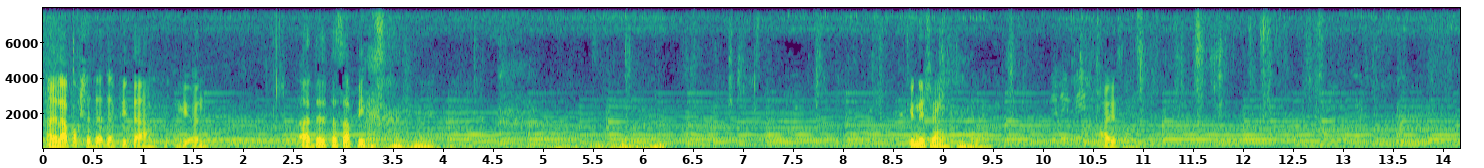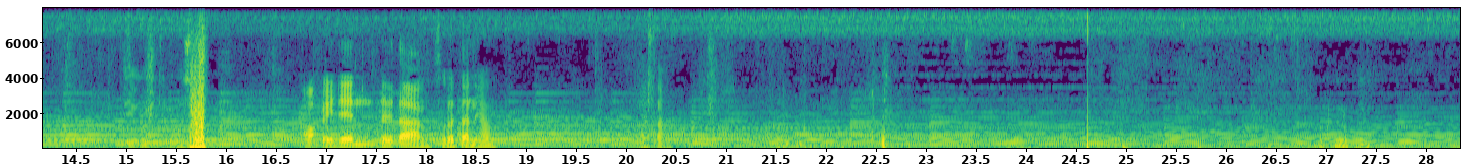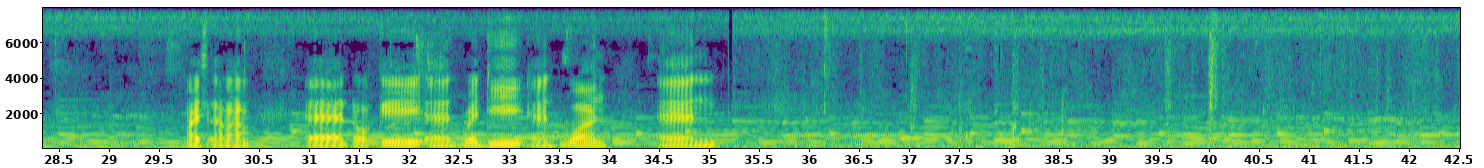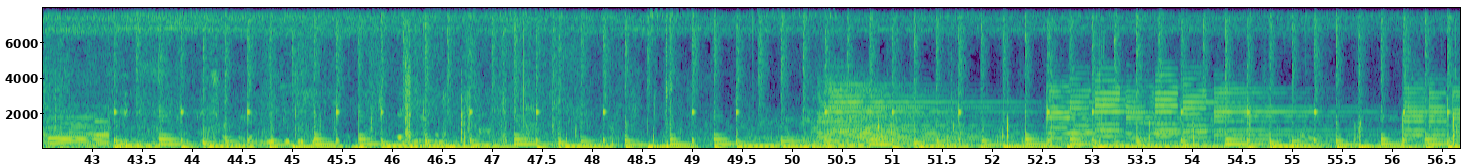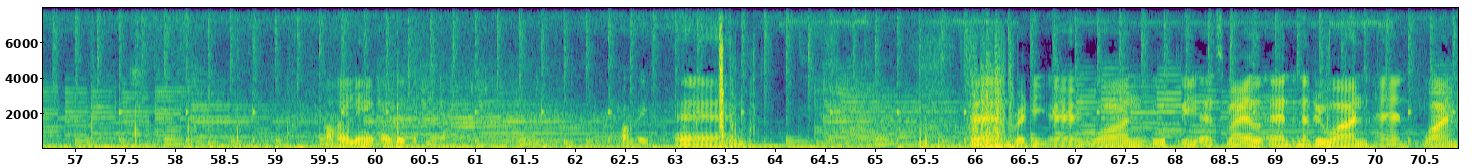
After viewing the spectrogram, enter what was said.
Ay, lapok siya dada pita. Giyon. Ah, dito sa pikas. Kini siyang ayos ang. Okay, then dito sulatan niya. Ayos ang. Ma'am. And okay, and ready, and one, and Okay, lingi tayo dito sa kita. Okay, and and ready and one, two, three, and smile and another one and one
